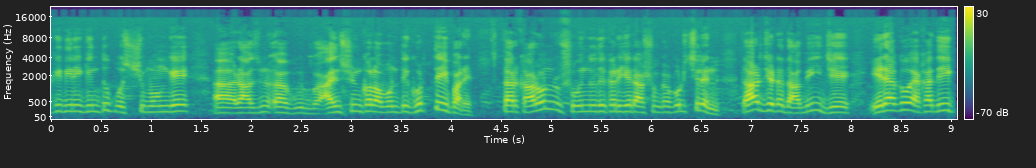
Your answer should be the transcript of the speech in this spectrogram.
একই দিনে কিন্তু পশ্চিমবঙ্গে রাজন- আইন শৃঙ্খলা অবনতি ঘটতেই পারে। তার কারণ শুভেন্দু অধিকারী যেটা আশঙ্কা করছিলেন, তার যেটা দাবি যে এর আগেও একাধিক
